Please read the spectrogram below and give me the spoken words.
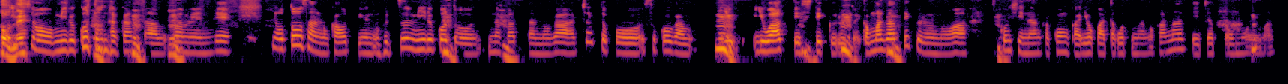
そうね。一生見ることなかったうん場面で,、でお父さんの顔っていうのを普通見ることなかったのが、ちょっとこうそこが弱ってしてくるというか、混ざってくるのは少しなんか今回良かったことなのかなってちょっと思います。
